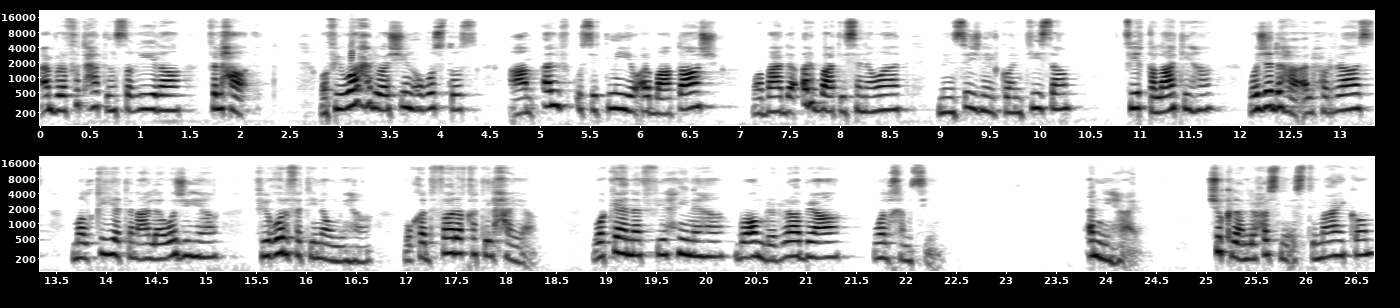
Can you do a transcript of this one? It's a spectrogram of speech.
عبر فتحة صغيرة في الحائط. وفي 21 أغسطس عام 1614 وبعد أربعة سنوات من سجن الكونتيسة في قلعتها وجدها الحراس ملقية على وجهها في غرفة نومها وقد فارقت الحياة وكانت في حينها بعمر الرابعة والخمسين. النهاية. شكرا لحسن استماعكم.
